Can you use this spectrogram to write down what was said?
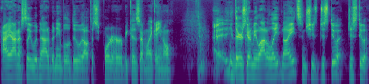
I honestly would not have been able to do it without the support of her because I'm like, you know, there's going to be a lot of late nights and she's just do it just do it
